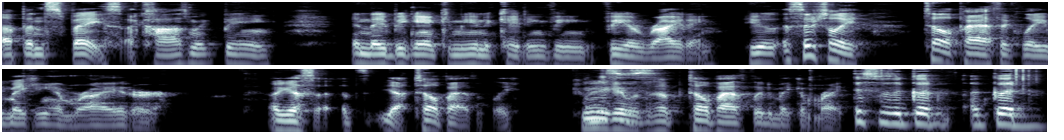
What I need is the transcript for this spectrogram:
up in space, a cosmic being, and they began communicating via, via writing. He was essentially telepathically making him write, or I guess it's, yeah, telepathically. Communicate is- with him telepathically to make him right. This was a good a good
